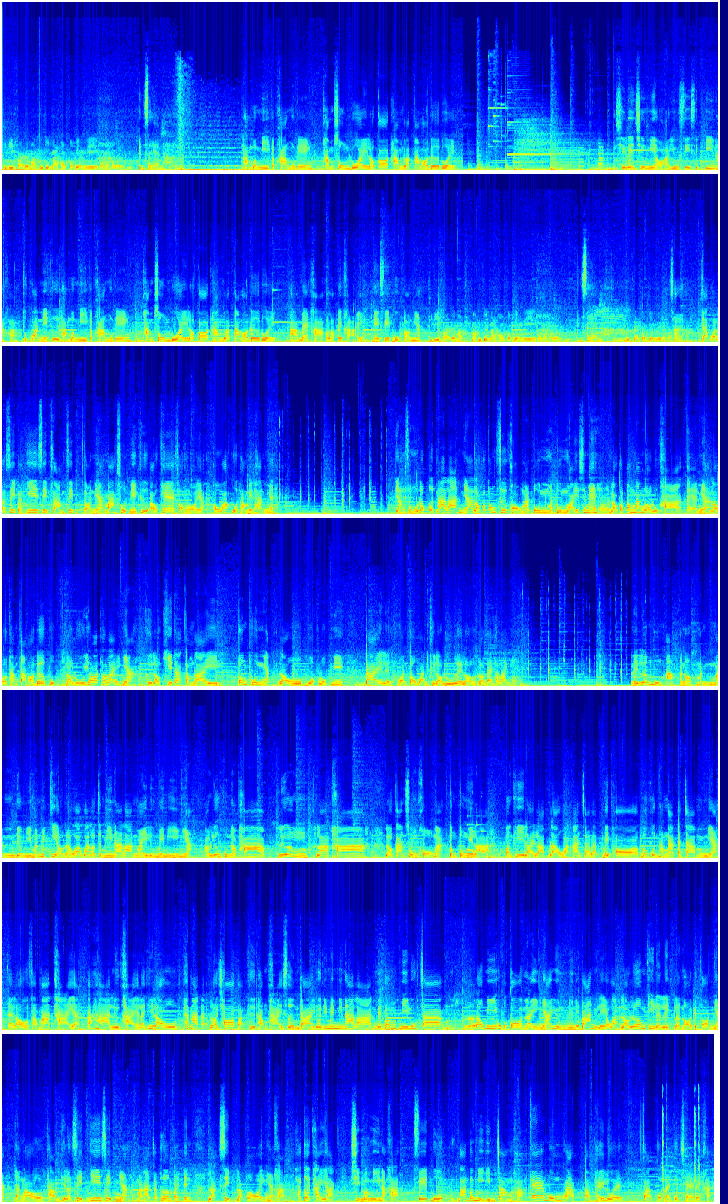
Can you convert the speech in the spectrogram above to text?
ที่พี่ขายได้มากที่สุดนะเอาต่อเดือนนี้ประมาณเท่าไหร่พี่เป็นแสนนะคะทำบะหมี่กับข้าวหมูแดงทำส่งด้วย แล้วก็ทำรับตามออเดอร์ด้วย ชื่อเล่นชื่อเหมี่ยวอายุ 40 ปีนะคะ ทุกวันนี้คือทำบะหมี่กับข้าวหมูแดงทำส่งด้วยแล้วก็ทำรับตามออเดอร์ด้วยอ่าแม่ค้าเขารับไปขายใน Facebook เราเนี้ยที่พี่ขายได้มากมากที่สุดนะเอาต่อเดือนนี้ประมาณเท่าไหร่พี่เป็นแสนนะคะอืมเป็นแสนต่อเดือนเลยนะครับใช่ค่ะ จากวันละสิบอะยี่สิบสามสิบตอนเนี้ยมากสุดนี้คือเอาแค่ 200อะเพราะว่ากลัวทำไม่ทันไง อย่างสมมุติเราเปิดหน้าร้านเงี้ยเราก็ต้องซื้อของมาตุนมาตุนไว้ใช่ไหมใช่ เราก็ต้องนั่งรอลูกค้า แต่อันเนี้ยเราทำตามออเดอร์ปุ๊บเรารู้ยอดเท่าไหร่เงี้ยคือเราคิดอะกำไรต้นทุนเนี่ยเราบวกลบนี่ได้เลยวันต่อวันคือเรารู้เลยเราเราได้เท่าไหร่ ในเรื่องมุมอับอะเนาะมันมันเดี๋ยวนี้มันไม่เกี่ยวแล้วว่าว่าเราจะมีหน้าร้านไหมหรือไม่มีอย่างเงี้ย เอาเรื่องคุณภาพ เรื่องราคา แล้วการส่งของอะต้องตรงเวลา บางทีรายรับเราอะอาจจะแบบไม่พอบางคนทำงานประจำอย่างเงี้ยแต่เราสามารถขายอะอาหารหรือขายอะไรที่เราถนัดอะเราชอบอะคือทำขายเสริมได้โดยที่ไม่มีหน้าร้านไม่ต้องมีลูกจ้าง เรามีอุปกรณ์อะไรอย่างเงี้ยอยู่อยู่ในบ้านอยู่แล้วอะเราเริ่มทีละเล็กละน้อยไปก่อนเงี้ยอย่างเราทำทีละสิบยี่สิบเงี้ยมันอาจจะเพิ่มไปเป็นหลักสิบหลักร้อยอย่างเงี้ยค่ะ ถ้าเกิดใครอยากชิมบะหมี่นะคะ Facebook บ้านบะหมี่อิ่มจังค่ะ แก้มุมอับปรับให้รวย ฝากกดไลค์กดแชร์ด้วยค่ะ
